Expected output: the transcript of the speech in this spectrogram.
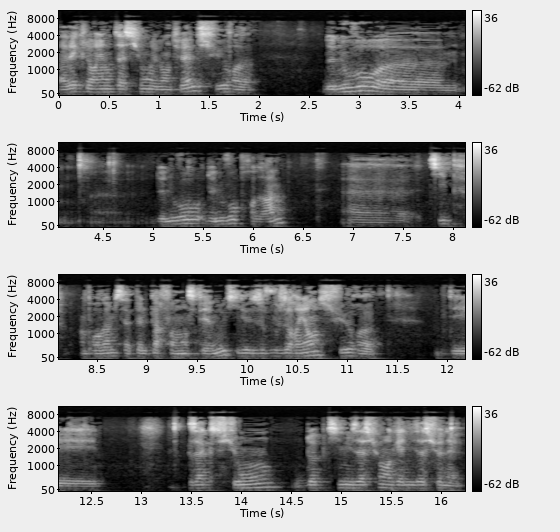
avec l'orientation éventuelle sur de nouveaux, de nouveaux, programmes, type un programme qui s'appelle Performance PME, qui vous oriente sur des actions d'optimisation organisationnelle.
